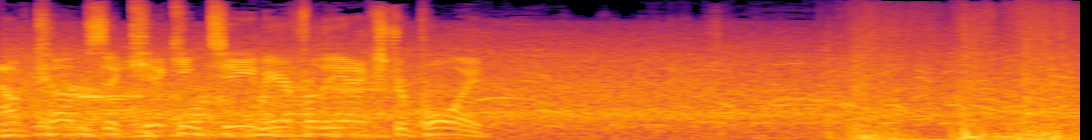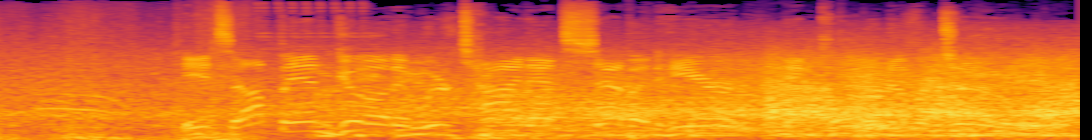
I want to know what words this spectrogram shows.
Out comes the kicking team here for the extra point. It's up and good, and we're tied at seven here in quarter number two.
